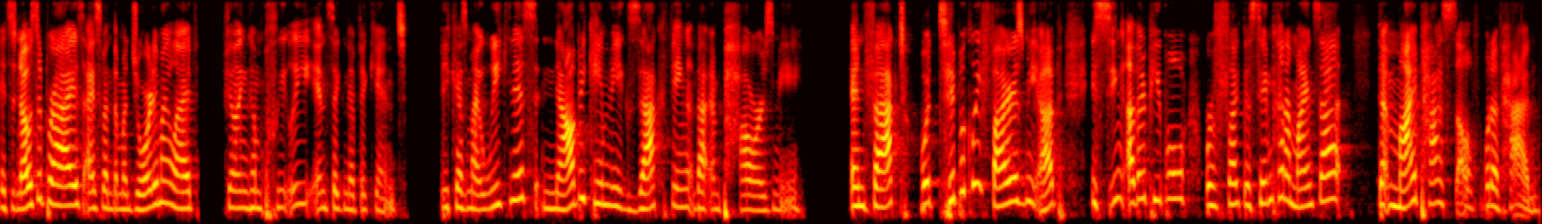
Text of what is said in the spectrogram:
It's no surprise I spent the majority of my life feeling completely insignificant because my weakness now became the exact thing that empowers me. In fact, what typically fires me up is seeing other people reflect the same kind of mindset that my past self would have had.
